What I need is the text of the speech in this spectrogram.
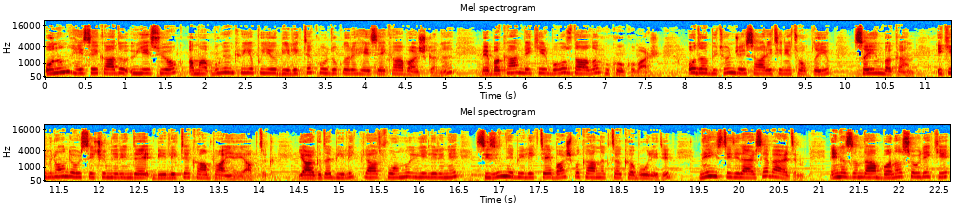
Onun HSK'da üyesi yok ama bugünkü yapıyı birlikte kurdukları HSK Başkanı ve Bakan Bekir Bozdağ'la hukuku var. O da bütün cesaretini toplayıp Sayın Bakan 2014 seçimlerinde birlikte kampanya yaptık. Yargıda Birlik Platformu üyelerini sizinle birlikte Başbakanlıkta kabul edip ne istedilerse verdim. En azından bana söyle ki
